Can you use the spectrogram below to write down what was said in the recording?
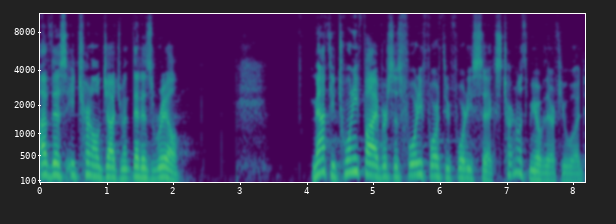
of this eternal judgment that is real. Matthew 25, verses 44 through 46. Turn with me over there if you would.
